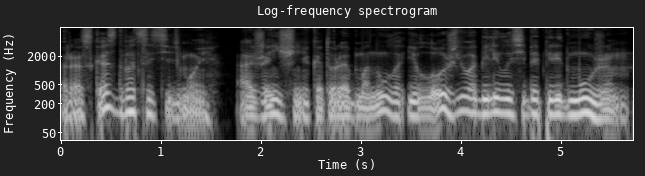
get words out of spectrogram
Рассказ 27. О женщине, которая обманула и ложью обелила себя перед мужем.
